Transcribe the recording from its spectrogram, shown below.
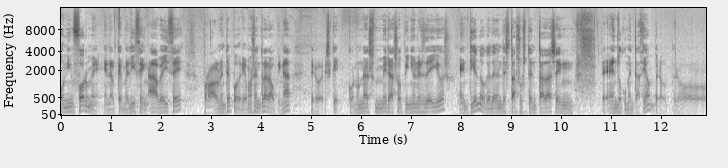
un informe en el que me dicen A, B y C, probablemente podríamos entrar a opinar. Pero es que con unas meras opiniones de ellos, entiendo que deben de estar sustentadas en, en documentación, pero, pero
